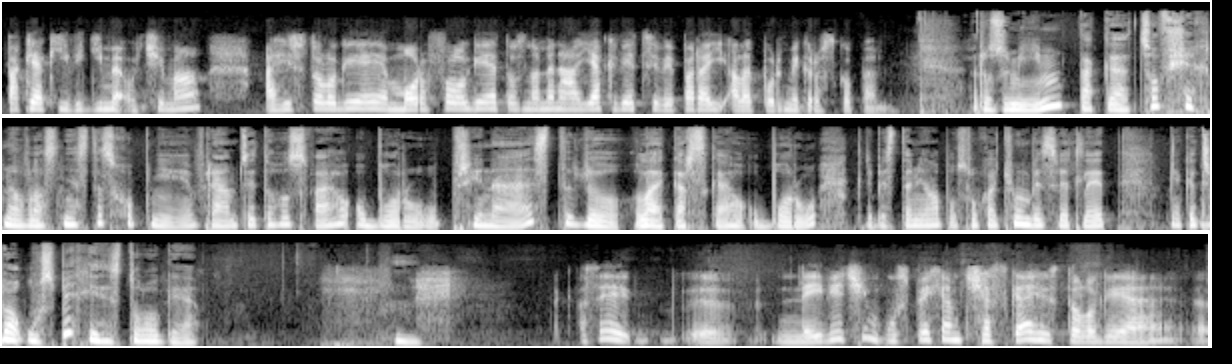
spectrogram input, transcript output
tak, jak ji vidíme očima. A histologie je morfologie, to znamená, jak věci vypadají, ale pod mikroskopem. Rozumím. Tak eh, co všechno vlastně jste schopni v rámci toho svého oboru přinést do lékařského oboru, kdybyste měla posluchačům vysvětlit, jaké třeba úspěchy histologie? Hm. Tak asi eh, největším úspěchem české histologie eh,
